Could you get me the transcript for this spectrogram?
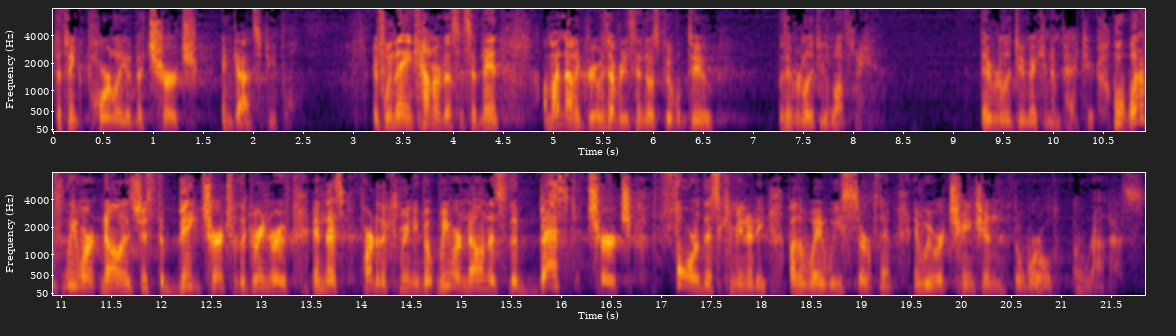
to think poorly of the church and God's people? If when they encountered us, they said, "Man, I might not agree with everything those people do." But they really do love me. They really do make an impact here. Well, what if we weren't known as just the big church with a green roof in this part of the community, but we were known as the best church for this community by the way we serve them, and we were changing the world around us?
